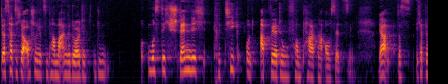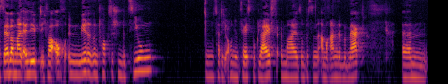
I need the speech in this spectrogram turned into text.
das hatte ich ja auch schon jetzt ein paar Mal angedeutet, du musst dich ständig Kritik und Abwertung vom Partner aussetzen ja, das, ich habe das selber mal erlebt. Ich war auch in mehreren toxischen Beziehungen. Das hatte ich auch in dem Facebook Live mal so ein bisschen am Rande bemerkt. Ähm,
